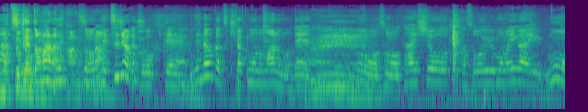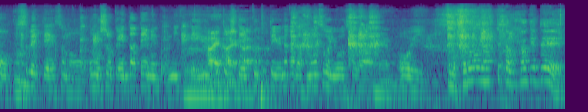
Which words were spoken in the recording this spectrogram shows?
が、受け止まなあかんそののな熱量がすごくてでなおかつ企画ものもあるので、うん。もうその対象とかそういうもの以外もうん。全てその面白くエンターテインメントにっていうことをしていくっていう中ではものすごい要素が多い。でもそれをやってたおかげで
